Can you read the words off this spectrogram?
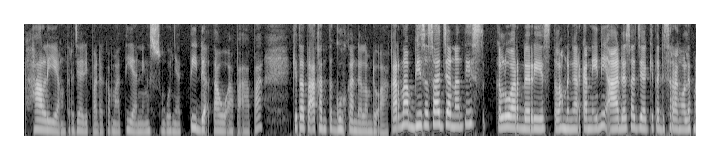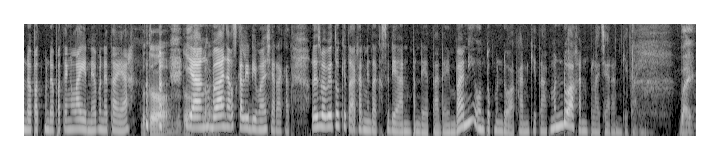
hal yang terjadi pada kematian yang sesungguhnya tidak tahu apa-apa, kita tak akan teguhkan dalam doa. Karena bisa saja nanti keluar dari setelah mendengarkan ini ada saja kita diserang oleh pendapat-pendapat yang lain ya pendeta ya. Betul, betul. yang sekali. banyak sekali di masyarakat. Oleh sebab itu kita akan minta kesediaan pendeta Daimbani untuk mendoakan kita, mendoakan pelajaran kita ini. Baik,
